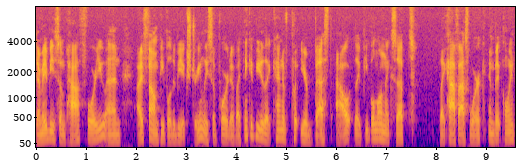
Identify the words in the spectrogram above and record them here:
there may be some path for you. And I've found people to be extremely supportive. I think if you like kind of put your best out, like people don't accept like half-ass work in Bitcoin.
